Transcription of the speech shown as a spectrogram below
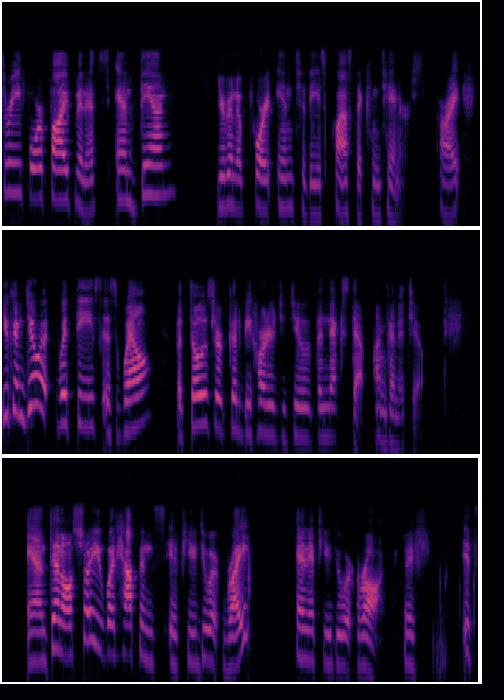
three, four, five minutes, and then you're going to pour it into these plastic containers. All right. You can do it with these as well, but those are going to be harder to do the next step I'm going to do. And then I'll show you what happens if you do it right and if you do it wrong. If it's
